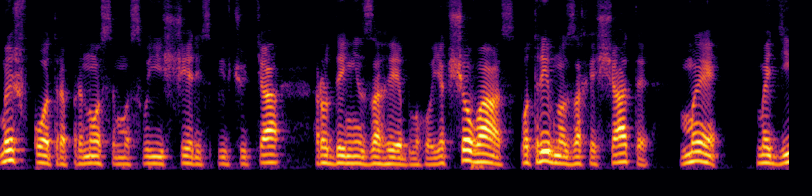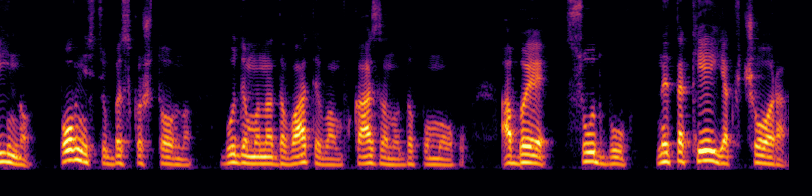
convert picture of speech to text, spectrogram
Ми ж вкотре приносимо свої щирі співчуття родині загиблого. Якщо вас потрібно захищати, ми медійно, повністю безкоштовно будемо надавати вам вказану допомогу, аби суд був не такий, як вчора.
